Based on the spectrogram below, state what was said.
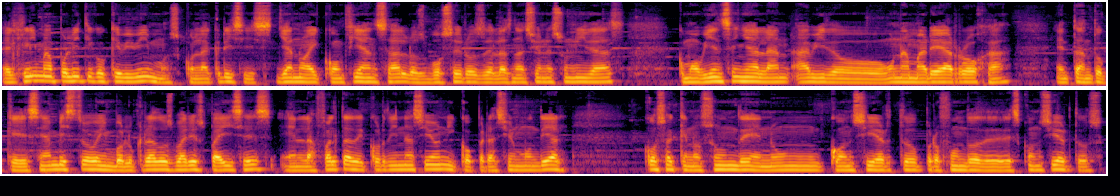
El clima político que vivimos con la crisis, ya no hay confianza, los voceros de las Naciones Unidas, como bien señalan, ha habido una marea roja en tanto que se han visto involucrados varios países en la falta de coordinación y cooperación mundial, cosa que nos hunde en un concierto profundo de desconciertos,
